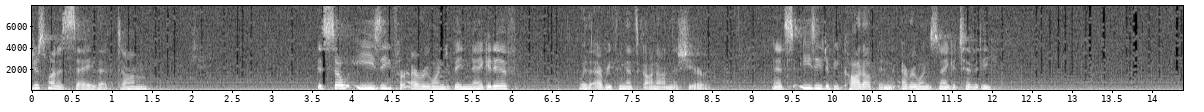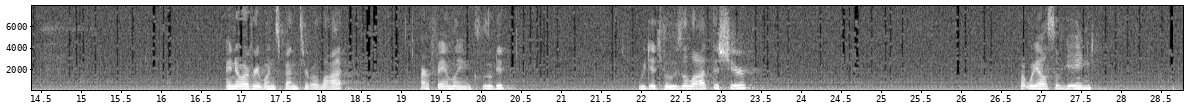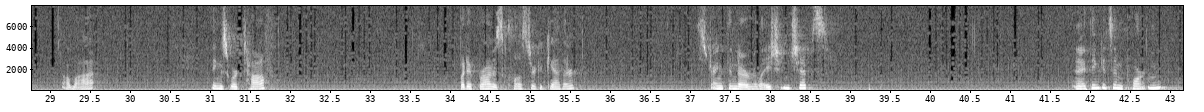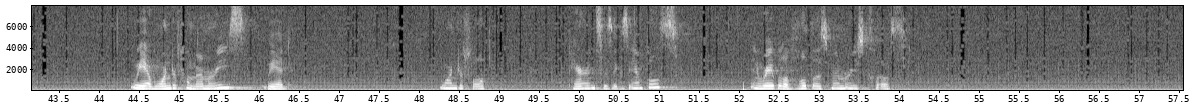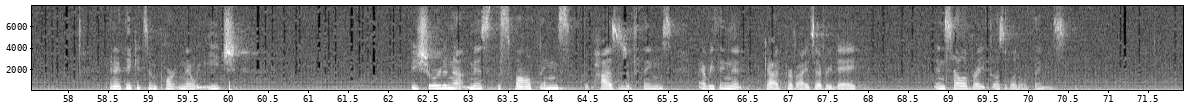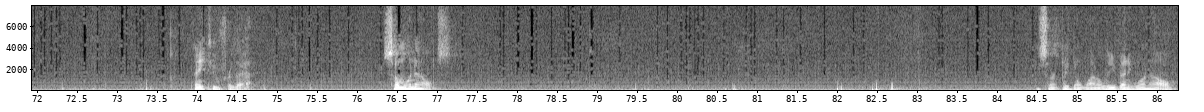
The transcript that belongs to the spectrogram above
I just want to say that um, it's so easy for everyone to be negative with everything that's gone on this year. And it's easy to be caught up in everyone's negativity. I know everyone's been through a lot, our family included. We did lose a lot this year, but we also gained a lot. Things were tough, but it brought us closer together, strengthened our relationships. And I think it's important. We have wonderful memories. We had wonderful parents as examples, and we're able to hold those memories close. And I think it's important that we each be sure to not miss the small things, the positive things, everything that God provides every day, and celebrate those little things. Thank you for that. Someone else? You certainly don't want to leave anyone out.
